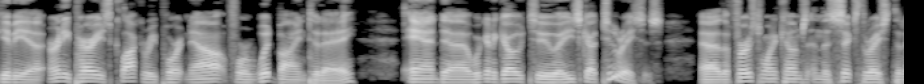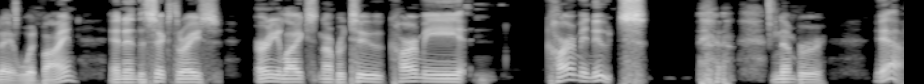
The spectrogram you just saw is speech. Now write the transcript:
give you uh, Ernie Perry's clock report now for Woodbine today, and uh, we're going to go to. he's got two races. the first one comes in the sixth race today at Woodbine, and in the sixth race, Ernie likes number two, Carmi Carminutes. number, yeah,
